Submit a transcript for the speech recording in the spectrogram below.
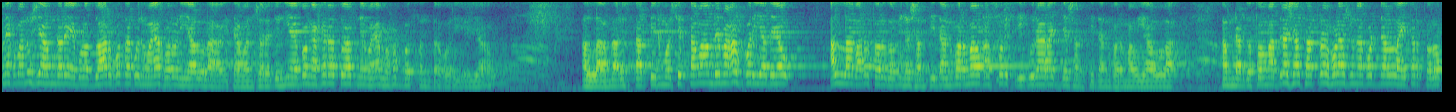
অনেক মানুষে আমদারে বড় দ্বার কথা কোন মায়া করনি আল্লাহ। ইতা মানুষরে দুনিয়া এবং আখেরাতো আপনি মায়া মোহব্বত আন্তা করি ইয়া আল্লাহ। আল্লাহ, আমরা উস্তাদ পীর মুর্শিদ তামাম রে মাফ করিয়া দেও। আল্লাহ ভারতর জমিন শান্তি দান ফরমাও খাস করে ত্রিপুরা রাজ্যে শান্তি দান ফরমাও ইয়া আল্লাহ আমরার যত মাদ্রাসা ছাত্র পড়াশোনা করতে আল্লাহ তার তরফ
